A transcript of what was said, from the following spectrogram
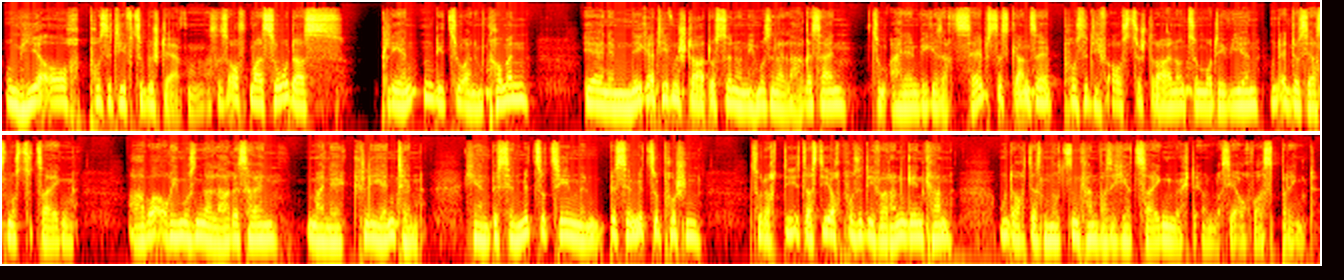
um hier auch positiv zu bestärken. Es ist oftmals so, dass Klienten, die zu einem kommen, eher in einem negativen Status sind und ich muss in der Lage sein, zum einen, wie gesagt, selbst das Ganze positiv auszustrahlen und zu motivieren und Enthusiasmus zu zeigen. Aber auch ich muss in der Lage sein, meine Klientin hier ein bisschen mitzuziehen, ein bisschen mitzupushen, sodass die, dass die auch positiv herangehen kann und auch das nutzen kann, was ich ihr zeigen möchte und was ihr auch was bringt.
